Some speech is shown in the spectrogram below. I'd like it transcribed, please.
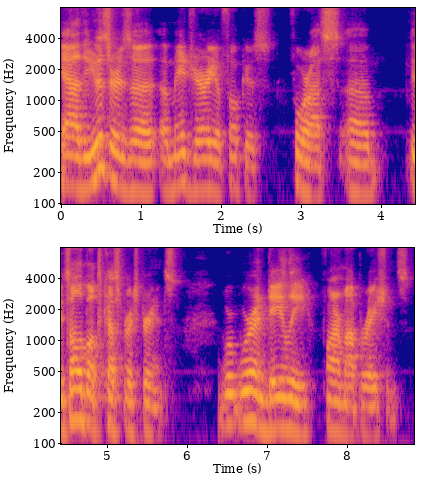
Yeah, the user is a, a major area of focus for us. it's all about the customer experience we're, we're in daily farm operations.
